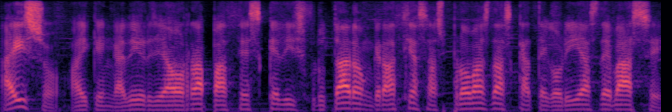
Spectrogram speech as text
A iso hai que engadirlle aos rapaces que disfrutaron gracias ás probas das categorías de base.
